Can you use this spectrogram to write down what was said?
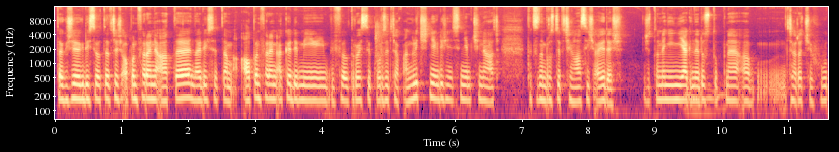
Takže když si otevřeš Alpenverein AT, najdeš si tam Alpenverein Academy, vyfiltruješ si kurzy třeba v angličtině, když nejsi němčinář, tak se tam prostě přihlásíš a jedeš že to není nijak nedostupné a řada Čechů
